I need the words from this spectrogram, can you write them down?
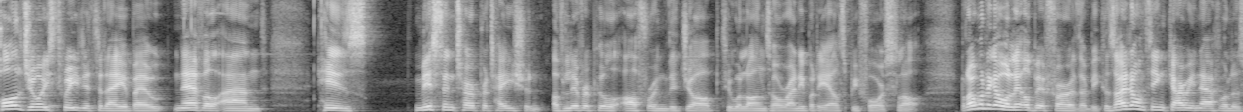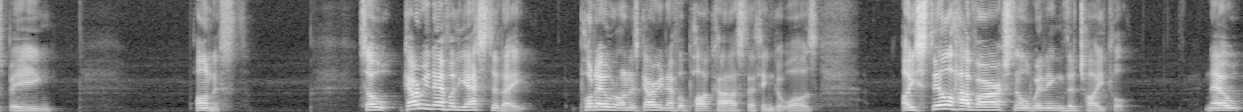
Paul Joyce tweeted today about Neville and his misinterpretation of Liverpool offering the job to Alonso or anybody else before Slot. But I want to go a little bit further because I don't think Gary Neville is being honest. So Gary Neville yesterday put out on his Gary Neville podcast, I think it was, I still have Arsenal winning the title. Now,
